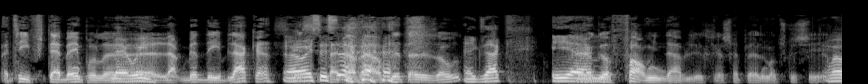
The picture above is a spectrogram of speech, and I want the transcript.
Ben, tu sais, il fitait bien pour Ben oui. l'arbitre des Blacks, hein. Ah ouais, c'est ça. leur arbitre à eux autres. Exact. Et, un euh, gars formidable, Luc Lachapelle. En tout cas, c'est, Ouais,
